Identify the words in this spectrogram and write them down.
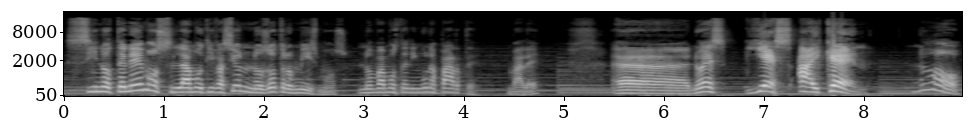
Si no tenemos la motivación nosotros mismos, no vamos de ninguna parte, ¿vale? Eh, no es yes, I can. No,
